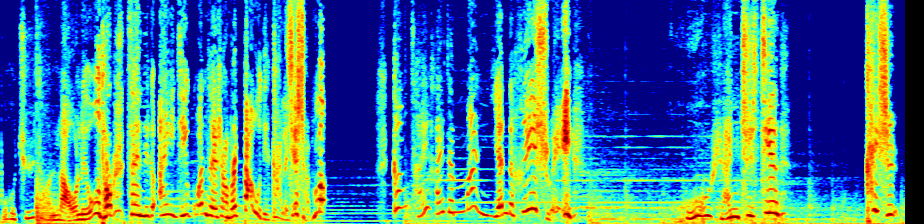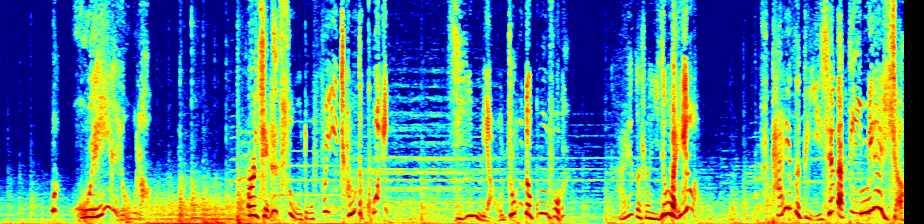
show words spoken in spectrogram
不知道老刘头在那个埃及棺材上边到底干了些什么。刚才还在蔓延的黑水，忽然之间开始往回流了，而且速度非常的快，几秒钟的功夫，台子上已经没了，台子底下的地面上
